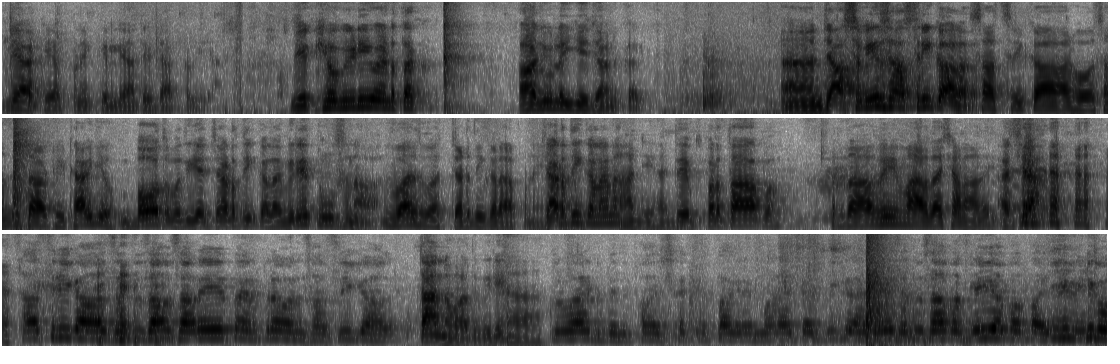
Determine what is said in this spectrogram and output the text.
ਲਿਆ ਕੇ ਆਪਣੇ ਕਿੱਲਿਆਂ ਤੇ ਡੱਕ ਲਿਆ। ਵੇਖਿਓ ਵੀਡੀਓ ਐਂਡ ਤੱਕ, ਆਜੋ ਲਈਏ ਜਾਣਕਾਰੀ। ਜਸਵੀਰ ਸਤਿ ਸ੍ਰੀ ਅਕਾਲ। ਸਤਿ ਸ੍ਰੀ ਅਕਾਲ ਹੋ ਸੰਧੂ ਸਾਹਿਬ ਠੀਕ ਠਾਕ ਜੋ? ਬਹੁਤ ਵਧੀਆ ਚੜ੍ਹਦੀ ਕਲਾ। ਵੀਰੇ ਤੂੰ ਸੁਣਾ। ਬਸ ਬਸ ਚੜ੍ਹਦੀ ਕਲਾ ਆਪਣੇ। ਚੜ੍ਹਦੀ ਕਲਾ ਨਾ? ਹਾਂਜੀ, ਹਾਂਜੀ। ਤੇ ਪ੍ਰਤਾਪ? ਪ੍ਰਤਾਪ ਵੀ ਮਾਰਦਾ ਛਾਲਾਂ ਦੇ ਅੱਛਾ। ਸਤਿ ਸ੍ਰੀ ਅਕਾਲ ਸੰਤੂ ਸਾਹਿਬ ਸਾਰੇ ਭੈਣ ਭਰਾਵਾਂ ਨੂੰ ਸਤਿ ਸ੍ਰੀ ਅਕਾਲ। ਧੰਨਵਾਦ ਵੀਰੇ। ਗੁਰੂ ਹਰਗੋਬਿੰਦ ਪਾਤਸ਼ਾਹ ਕਿਰਪਾ ਕਰੇ ਮਹਾਰਾਜ ਚੜ੍ਹਦੀ ਕਲਾ ਦੇ ਸੰਤੂ ਸਾਹਿਬ ਅੱਗੇ ਹੀ ਆਪਾਂ ਭਾਈ ਵੀਡੀਓ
